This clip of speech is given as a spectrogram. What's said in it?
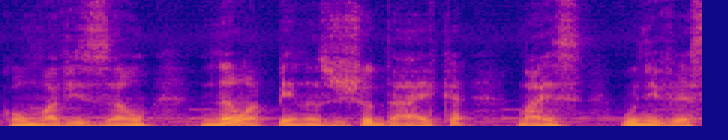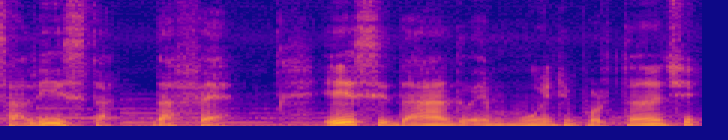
com uma visão não apenas judaica, mas universalista da fé. Esse dado é muito importante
